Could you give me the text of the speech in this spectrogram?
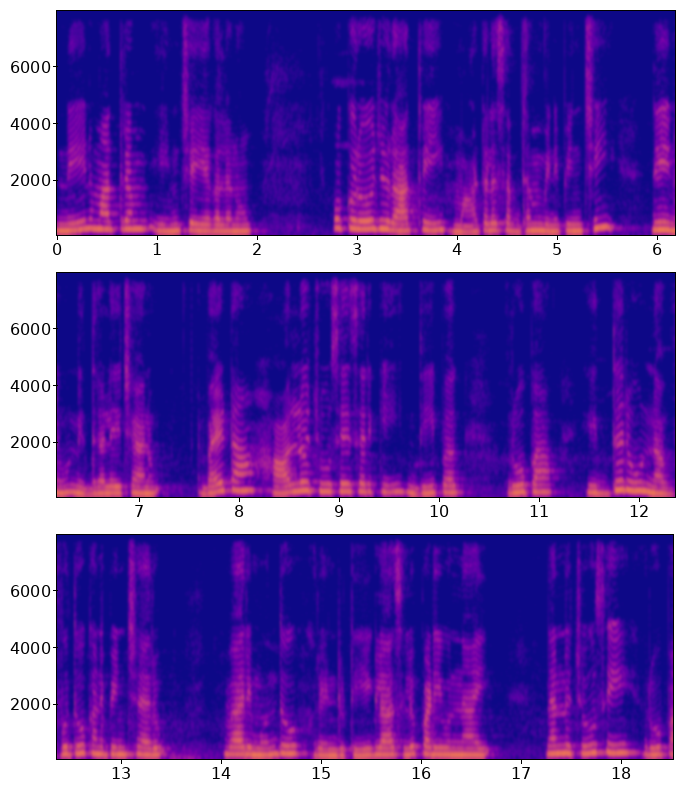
నేను మాత్రం ఏం చేయగలను? ఒకరోజు రాత్రి మాటల శబ్దం వినిపించి నేను నిద్రలేచాను. బయట హాల్లో చూసేసరికి దీపక్ రూప ఇద్దరూ నవ్వుతూ కనిపించారు. వారి ముందు రెండు టీ గ్లాసులు పడి ఉన్నాయి. నన్ను చూసి రూప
